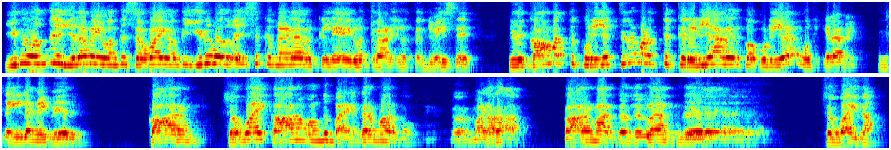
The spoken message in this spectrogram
இது வந்து இளமை வந்து செவ்வாய் வந்து இருபது வயசுக்கு மேல இருக்கு இல்லையா இருபத்தி நாலு இருபத்தஞ்சு வயசு. இது காமத்துக்குரிய திருமணத்துக்கு ரெடியாக இருக்கக்கூடிய ஒரு இளமை. இந்த இளமை வேறு. காரம் செவ்வாய் காரம் வந்து பயங்கரமா இருக்கும். மிளகா காரமா இருக்கிறதுலாம் இந்த செவ்வாய் தான்.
